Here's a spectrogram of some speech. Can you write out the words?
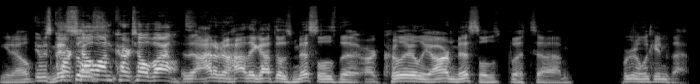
you know, It was missiles. cartel on cartel violence. I don't know how they got those missiles that are clearly are missiles, but um, we're gonna look into that.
